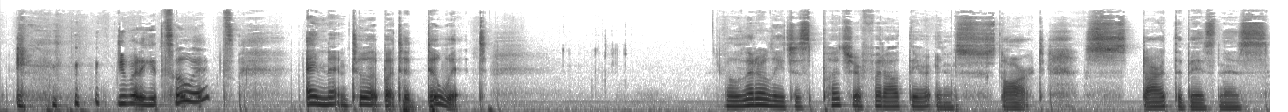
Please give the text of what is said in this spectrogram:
you better get to it. Ain't nothing to it but to do it. Literally, just put your foot out there and start. Start the business.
